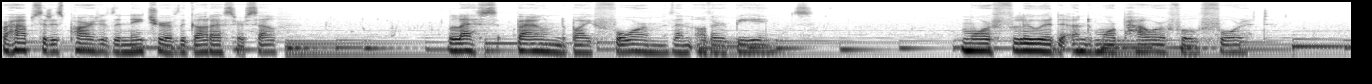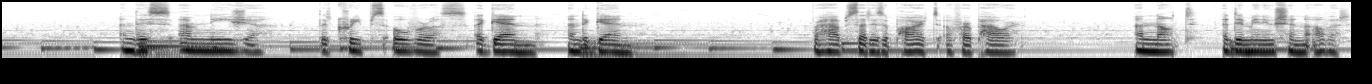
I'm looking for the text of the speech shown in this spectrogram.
Perhaps it is part of the nature of the goddess herself, less bound by form than other beings, more fluid and more powerful for it. And this amnesia that creeps over us again and again, perhaps that is a part of her power and not a diminution of it.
